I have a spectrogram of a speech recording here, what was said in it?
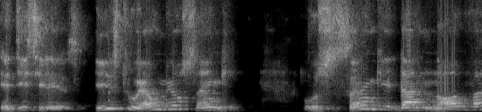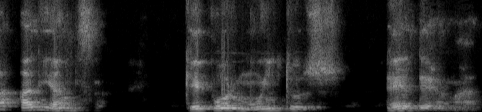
E disse-lhes: Isto é o meu sangue, o sangue da nova aliança, que por muitos é derramado.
